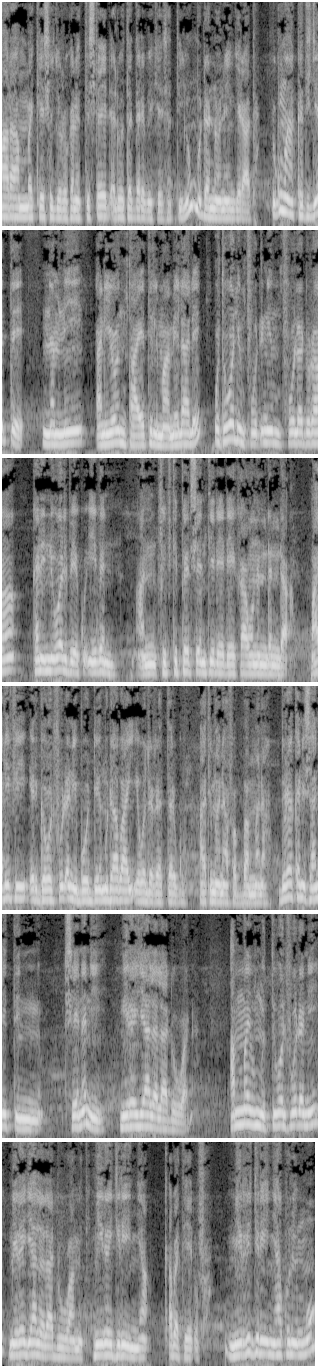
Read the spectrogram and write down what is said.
haaraa amma keessa jiru kanattis ta'e dhaloota darbe keessattiyyuu mudannoon hin jiraata dhuguma akkati jette. Namni ani yoon taa'ee tilmaamee ilaale utuu waliin fuudhiniin fuula duraa kan inni wal beeku even an 50% dheedhee kaa'uun hin danda'a. Maaliif erga wal fuudhanii booddee mudaa baay'ee wal irratti argu haati manaaf abbaan manaa. Dura kan isaan ittiin seenanii miira jaalalaa duwwaadha. Amma itti wal fuudhanii miira jaalalaa duwwaa miti miira jireenyaa qabatee dhufa. Miirri jireenyaa kun immoo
